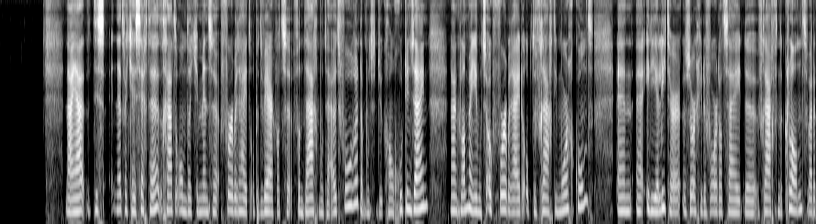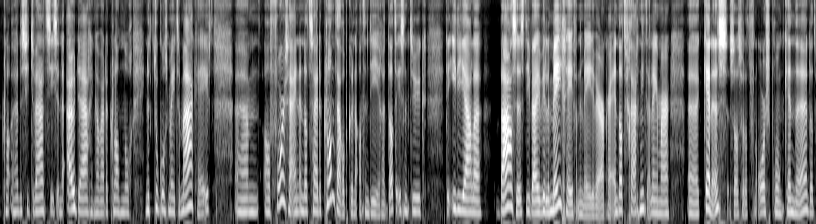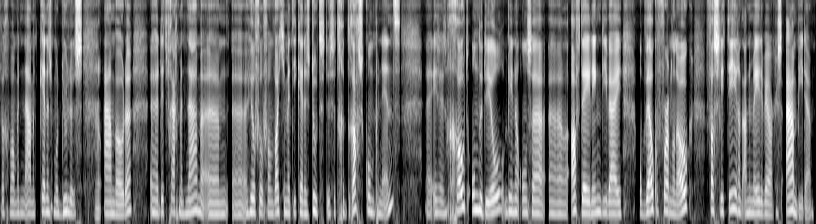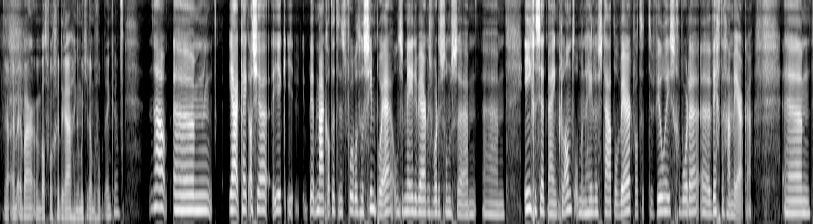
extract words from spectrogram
Nou ja, het is net wat jij zegt. Hè? Het gaat erom dat je mensen voorbereidt op het werk wat ze vandaag moeten uitvoeren. Dat moet ze natuurlijk gewoon goed in zijn naar een klant. Maar je moet ze ook voorbereiden op de vraag die morgen komt. En eh, idealiter zorg je ervoor dat zij de vraag van de klant, waar de, kla- hè, de situaties en de uitdagingen waar de klant nog in de toekomst mee te maken heeft, ehm, al voor zijn. En dat zij de klant daarop kunnen attenderen. Dat is natuurlijk de ideale basis die wij willen meegeven aan de medewerker. En dat vraagt niet alleen maar eh, kennis, zoals we dat van oorsprong kenden, hè, dat we gewoon met name kennismodules Ja. aanboden. Eh, dit vraagt met name ehm, eh, heel veel van wat je met die kennis doet. Dus het gedragscomponent is een groot onderdeel binnen onze afdeling, die wij op welke vorm dan ook faciliterend aan de medewerkers aanbieden. Ja, en, en waar, wat voor gedragingen moet je dan bijvoorbeeld denken? Nou, ehm, ja, kijk, als je, je, maak altijd het voorbeeld heel simpel. Hè? Onze medewerkers worden soms ehm, ehm, ingezet bij een klant om een hele stapel werk, wat te veel is geworden, eh, weg te gaan werken. Ehm,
